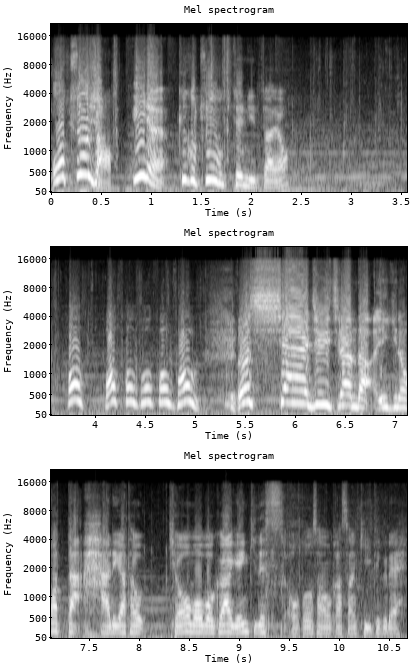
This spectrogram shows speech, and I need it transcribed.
お、強いじゃん。いいね。結構強い武器手に入れたよ。フォウフォウフォウフォウフォウフォウ。よっしゃー !11 ラウンド。生き残った。ありがとう。今日も僕は元気です。お父さんお母さん聞いてくれ。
